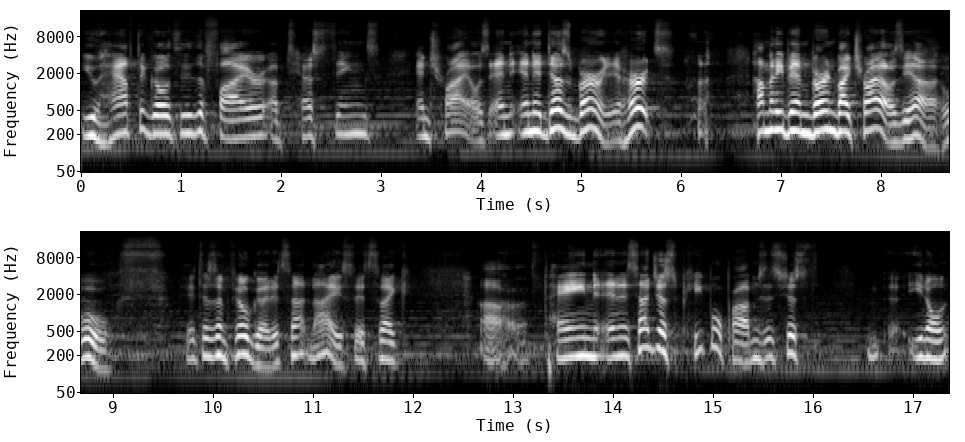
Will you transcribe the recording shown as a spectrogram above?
You have to go through the fire of testings and trials. And, and it does burn, it hurts. How many been burned by trials? Yeah. Ooh it doesn't feel good. It's not nice. It's like uh, pain, and it's not just people problems. It's just, you know,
